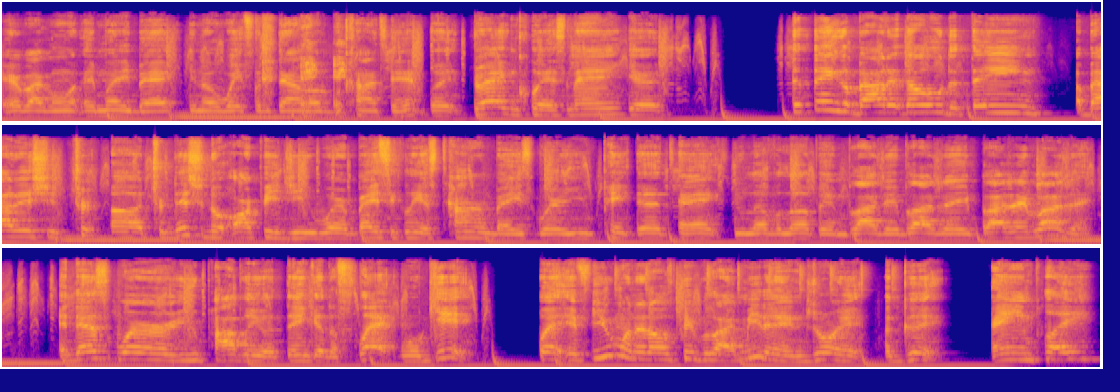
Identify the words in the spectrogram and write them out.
everybody gonna want their money back, you know, wait for the downloadable content. But Dragon Quest, man, you're, the thing about it though, the thing about it is tr- uh, traditional RPG where basically it's turn based, where you pick the attacks, you level up, and blase, blase, blase, blase. And that's where you probably would think of the flack will get. But if you one of those people like me that enjoy a good gameplay,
